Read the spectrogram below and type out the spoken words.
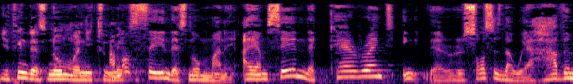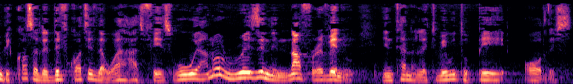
You think there's no money to make? I'm make? not saying there's no money. I am saying the current in, the resources that we are having because of the difficulties the world has faced, we are not raising enough revenue internally to be able to pay all this.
